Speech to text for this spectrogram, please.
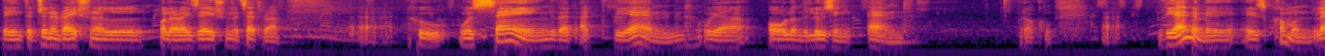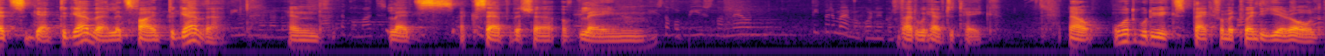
the intergenerational polarization, etc., uh, who was saying that at the end we are all on the losing end. Rokou. Uh, the enemy is common. Let's get together. Let's fight together and let's accept the share of blame that we have to take. Now, what would you expect from a 20 year old?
